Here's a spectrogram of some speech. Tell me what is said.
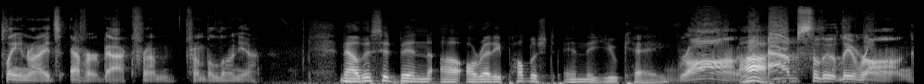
plane rides ever back from, from Bologna. Now, this had been uh, already published in the UK. Wrong. Ah. Absolutely wrong.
